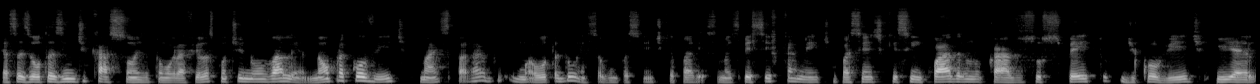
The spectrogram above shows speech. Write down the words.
Essas outras indicações da tomografia, elas continuam valendo, não para COVID, mas para uma outra doença, algum paciente que apareça, mas especificamente o paciente que se enquadra no caso suspeito de COVID e é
